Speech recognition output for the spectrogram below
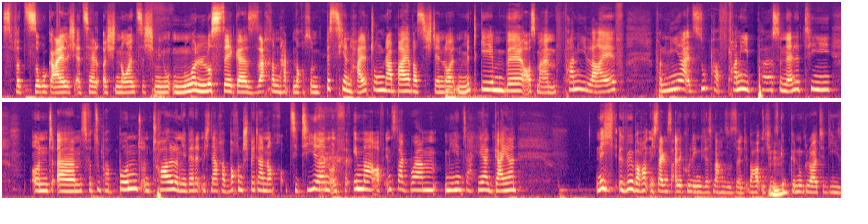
es wird so geil, ich erzähle euch 90 Minuten nur lustige Sachen, habe noch so ein bisschen Haltung dabei, was ich den Leuten mitgeben will aus meinem Funny Life, von mir als super funny Personality. Und ähm, es wird super bunt und toll und ihr werdet mich nachher Wochen später noch zitieren und für immer auf Instagram mir hinterher geiern nicht, ich will überhaupt nicht sagen, dass alle Kollegen, die das machen, so sind. Überhaupt nicht. Mhm. Es gibt genug Leute, die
